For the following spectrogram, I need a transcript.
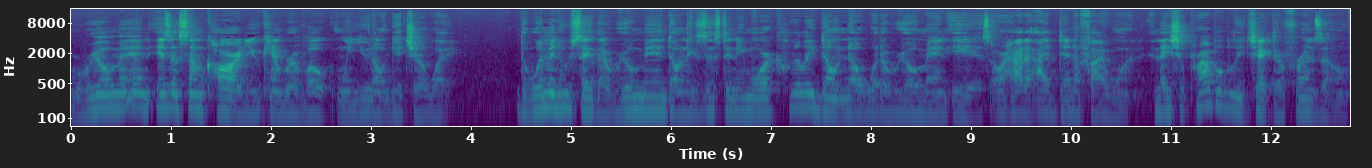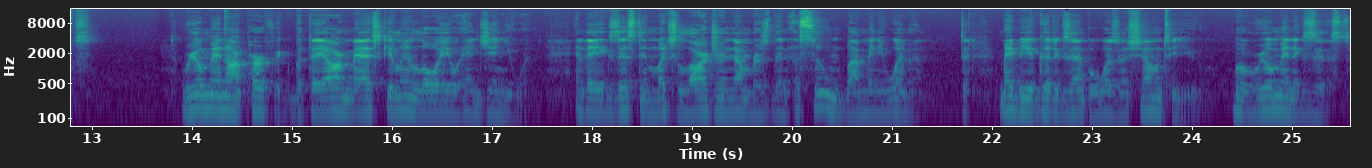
real man isn't some card you can revoke when you don't get your way. The women who say that real men don't exist anymore clearly don't know what a real man is or how to identify one, and they should probably check their friend zones. Real men aren't perfect, but they are masculine, loyal, and genuine, and they exist in much larger numbers than assumed by many women. Maybe a good example wasn't shown to you, but real men exist.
